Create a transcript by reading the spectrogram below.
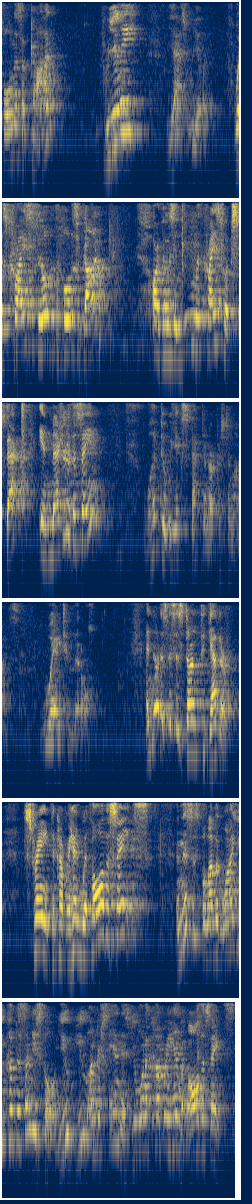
fullness of God? Really? Yes, really. Was Christ filled with the fullness of God? Are those in union with Christ who expect in measure the same? What do we expect in our Christian lives? Way too little. And notice this is done together, strained to comprehend with all the saints. And this is, beloved, why you come to Sunday school. You, you understand this. You want to comprehend with all the saints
